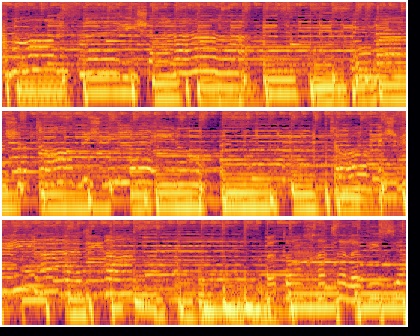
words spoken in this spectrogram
כמו לפני שנה, ומה שטוב בשבילנו, טוב בשביל המדינה. בתוך הטלוויזיה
